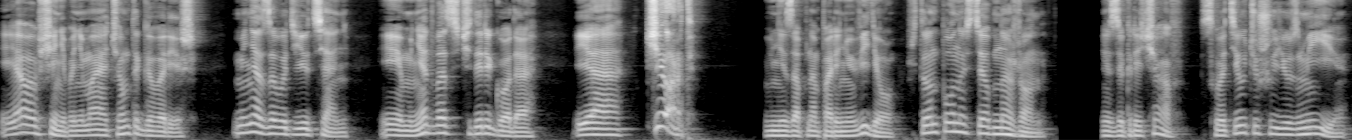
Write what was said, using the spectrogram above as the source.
«Я вообще не понимаю, о чем ты говоришь. Меня зовут Ютянь, и мне 24 года. Я... Черт! Внезапно парень увидел, что он полностью обнажен и, закричав, схватил чешую змеи,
